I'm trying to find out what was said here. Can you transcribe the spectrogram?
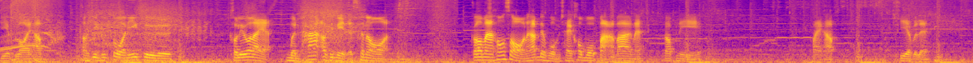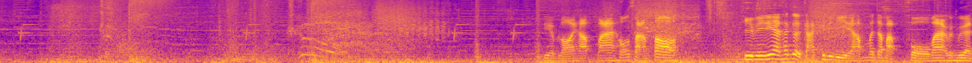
เรียบร้อยครับ เอาจริงทุกตัวนี้คือเขาเรียกว่าอะไรอะ่ะ เหมือนท่าอัลติเม e เอสคานอก็มาห้องสองนะครับ เดี๋ยวผมใช้คอมโบป่าบ้างนะ รอบนี้ ไปครับ เคลียร์ไปเลย เรียบร้อยครับ มาห้องสามต่อ ทีมนี้เนี่ยถ้าเกิดการดขึ้นดีๆนะครับ มันจะแบบโฟมากเพื่อน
